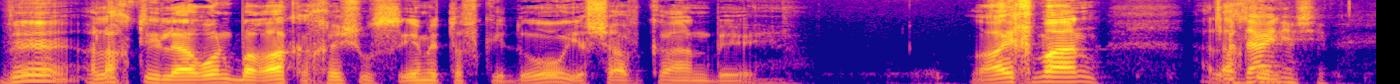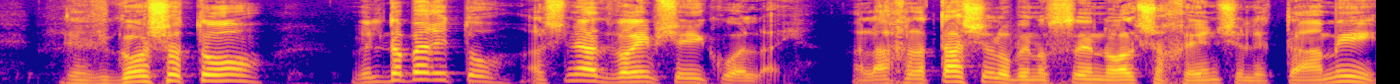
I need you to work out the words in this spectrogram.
והלכתי לאהרון ברק אחרי שהוא סיים את תפקידו, ישב כאן ברייכמן. עדיין יושב. לפגוש אותו ולדבר איתו על שני הדברים שהעיקו עליי. על ההחלטה שלו בנושא נוהל שכן, שלטעמי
